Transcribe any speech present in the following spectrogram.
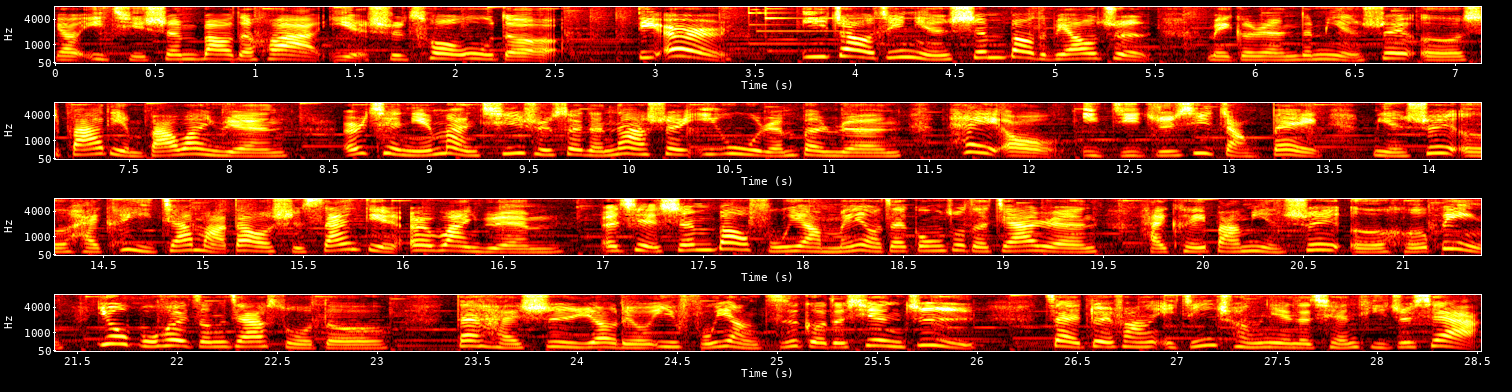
要一起申报的话，也是错误的。第二。依照今年申报的标准，每个人的免税额是八点八万元，而且年满七十岁的纳税义务人本人、配偶以及直系长辈，免税额还可以加码到十三点二万元。而且申报抚养没有在工作的家人，还可以把免税额合并，又不会增加所得。但还是要留意抚养资格的限制，在对方已经成年的前提之下，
